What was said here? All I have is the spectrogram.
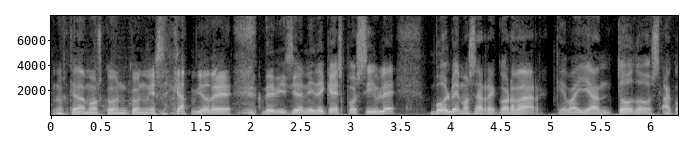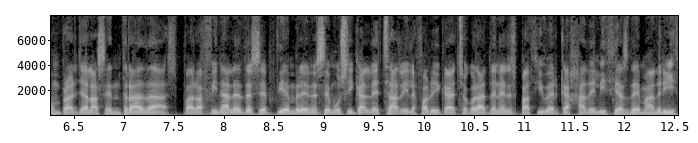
Nos quedamos con, con ese cambio de, de visión y de que es posible. Volvemos a recordar que vayan todos a comprar ya las entradas para finales de septiembre en ese musical de Charlie y la fábrica de chocolate en el espacio Ibercaja Delicias de Madrid.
